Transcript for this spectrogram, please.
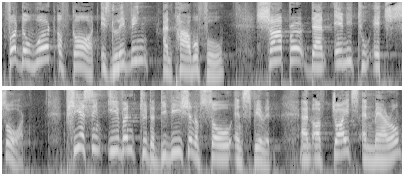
For the word of God is living and powerful, sharper than any two-edged sword, piercing even to the division of soul and spirit, and of joints and marrow,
